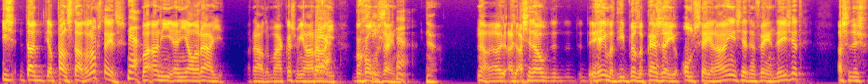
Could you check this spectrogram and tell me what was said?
Die, dat, dat pand staat er nog steeds. Ja. Waar Annie en Jan Rai, rademakers, Jan Rai, Ja, begonnen precies, zijn. Ja. Nou, als- als je nou, de, de, de HEMA die wilde per se om CNA inzetten en VND zetten. Als ze dus,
